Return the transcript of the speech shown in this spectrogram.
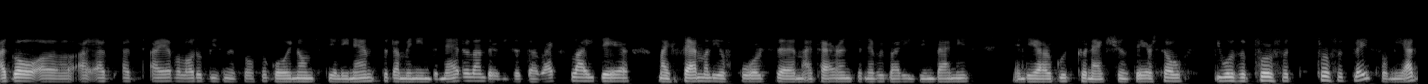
I go. Uh, I, have, I I have a lot of business also going on still in Amsterdam and in the Netherlands. There is a direct flight there. My family, of course, uh, my parents and everybody is in Venice, and there are good connections there. So it was a perfect perfect place for me. And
